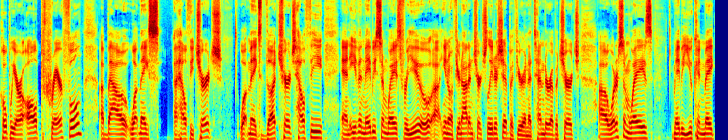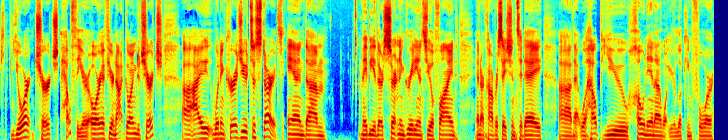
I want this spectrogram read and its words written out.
hope we are all prayerful about what makes a healthy church what makes the church healthy, and even maybe some ways for you. Uh, you know, if you're not in church leadership, if you're an attender of a church, uh, what are some ways maybe you can make your church healthier. Or if you're not going to church, uh, I would encourage you to start. And um, maybe there's certain ingredients you'll find in our conversation today uh, that will help you hone in on what you're looking for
